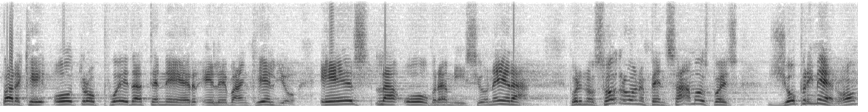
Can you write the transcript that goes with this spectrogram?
para que otro pueda tener el Evangelio. Es la obra misionera. Pues nosotros cuando pensamos, pues yo primero,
